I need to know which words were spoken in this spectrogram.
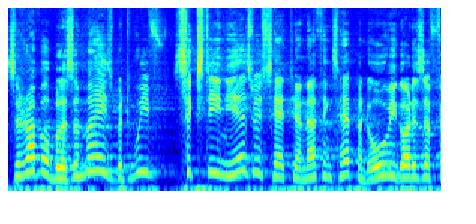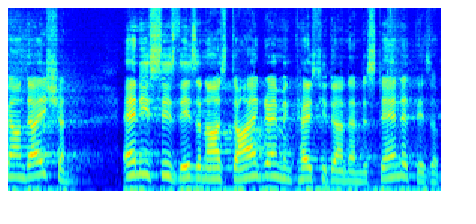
Zerubbabel is amazed, but we've 16 years we've sat here, nothing's happened. All we got is a foundation. And he says, There's a nice diagram in case you don't understand it. There's a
